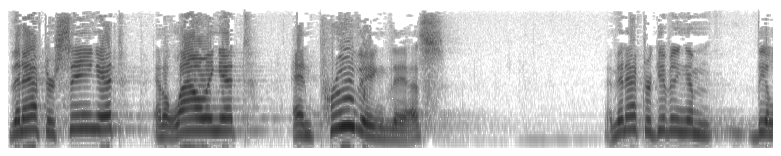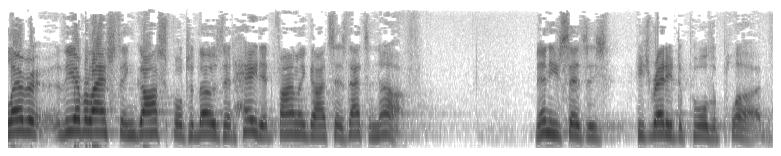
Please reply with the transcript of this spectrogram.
Then after seeing it and allowing it and proving this, and then after giving them the, the everlasting gospel to those that hate it, finally God says, that's enough. Then he says he's, he's ready to pull the plug.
